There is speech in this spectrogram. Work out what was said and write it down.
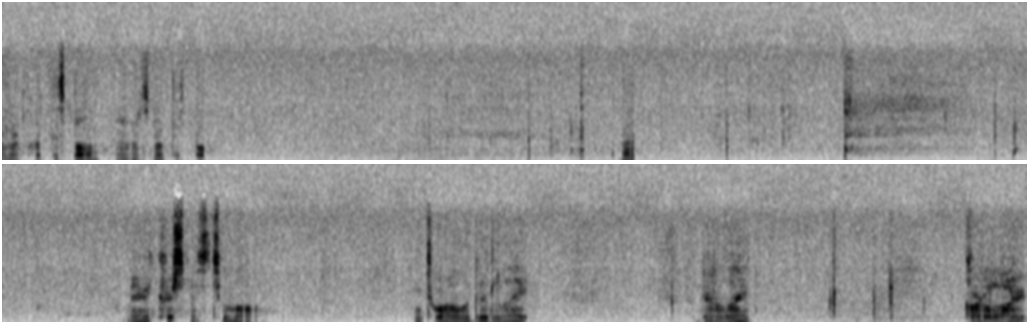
I'm gonna load this bowl smoke this bowl. Merry Christmas to all. And to all a good light. Got a light? Got a light?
